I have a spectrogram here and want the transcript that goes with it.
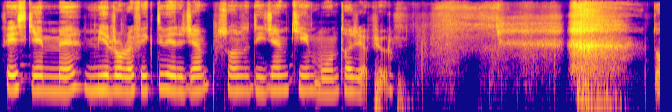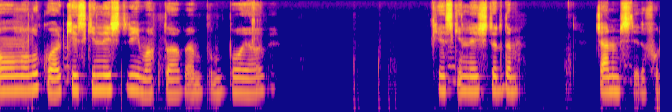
facecam'e mirror efekti vereceğim. Sonra diyeceğim ki montaj yapıyorum. Donanımlılık var. Keskinleştireyim hatta ben bunu bayağı bir. Keskinleştirdim. Canım istedi full.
